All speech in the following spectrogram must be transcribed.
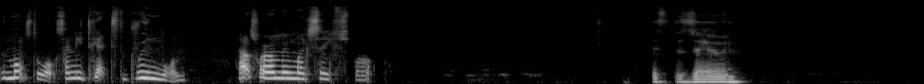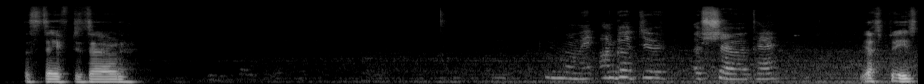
the monster walks. I need to get to the green one. That's where I'm in my safe spot. It's the zone. The safety zone. Mommy, I'm going to do a show, okay? Yes, please.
